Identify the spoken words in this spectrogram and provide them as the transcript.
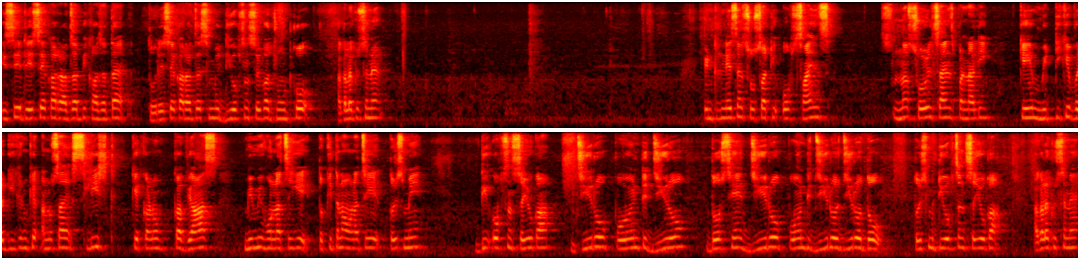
इसे रेसे का राजा भी कहा जाता है तो रेसे का राजा इसमें डी ऑप्शन सही होगा, झूठ को। अगला क्वेश्चन है। इंटरनेशनल सोसाइटी ऑफ़ साइंस न सोइल साइंस प्रणाली के मिट्टी के वर्गीकरण के अनुसार स्लिस्ट के कणों का व्यास मिमी होना चाहिए तो कितना होना चाहिए? तो इसमें डी ऑप्शन सही होगा ज़ीरो पॉइंट ज़ीरो दो से ज़ीरो पॉइंट ज़ीरो ज़ीरो दो। तो इसमें डी ऑप्शन सही होगा। अगला क्वेश्चन है,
